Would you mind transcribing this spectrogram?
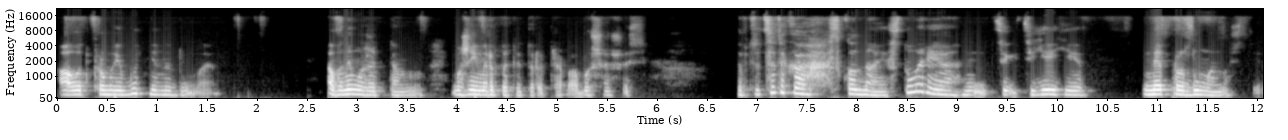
а от про майбутнє не думає. А вони можуть там, може їм репетитори треба або ще щось. Тобто це така складна історія цієї непродуманості,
